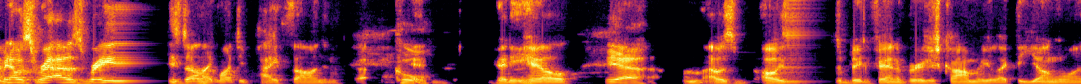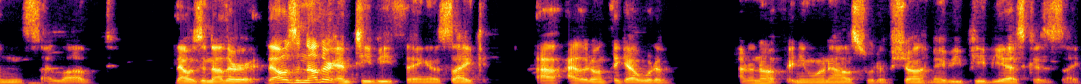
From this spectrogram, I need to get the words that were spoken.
mean, I was ra- I was raised on like Monty Python and, Cool. and Benny Hill. Yeah. Um, I was always a big fan of British comedy, like the young ones. I loved. That was another. That was another MTV thing. It was like I, I don't think I would have. I don't know if anyone else would have shown it. Maybe PBS because like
